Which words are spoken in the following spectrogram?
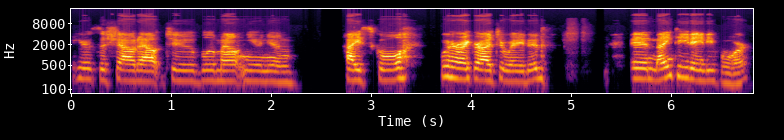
here's a shout out to Blue Mountain Union High School, where I graduated in 1984,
